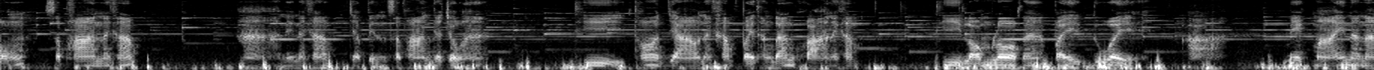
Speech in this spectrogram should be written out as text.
องสะพานนะครับอ่าอันนี้นะครับจะเป็นสะพานกระจกนะฮะที่ทอดยาวนะครับไปทางด้านขวานะครับ ที่ล้อมรอบนะไปด้วยอ่าเมฆไม้นานา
